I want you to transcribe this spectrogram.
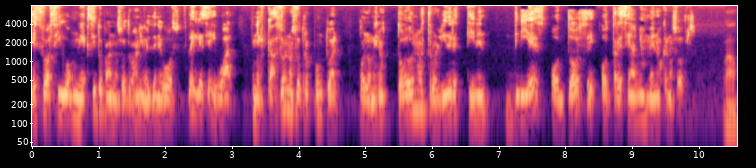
Eso ha sido un éxito para nosotros a nivel de negocio. La iglesia es igual. En el caso de nosotros puntual, por lo menos todos nuestros líderes tienen 10 o 12 o 13 años menos que nosotros. Wow.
